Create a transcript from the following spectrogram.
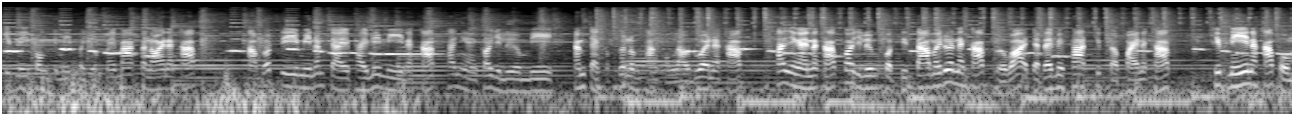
คลิปนี้คงจะมีประโยชน์ไม่มากก็น้อยนะครับขับรถดีมีน้ำใจภัยไม่มีนะครับ ถ้าอย่างไรก็อย่าลืมมีน้ำใจกับเพื่อนร่วมทางของเราด้วยนะครับ ถ้าอย่างไรนะครับก็อย่าลืมกดติดตามไว้ด้วยนะครับเผื่อว่าจะได้ไม่พลาดคลิปต่อไปนะครับ คลิปนี้นะครับผม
